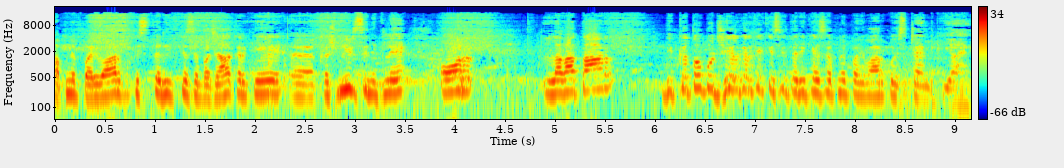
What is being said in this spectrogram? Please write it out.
अपने परिवार को किस तरीके से बचा करके कश्मीर से निकले और लगातार दिक्कतों को झेल करके किसी तरीके से अपने परिवार को स्टैंड किया है।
